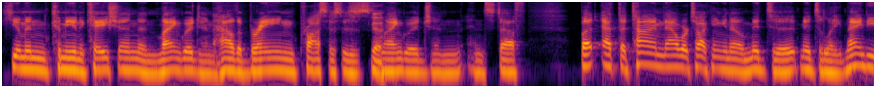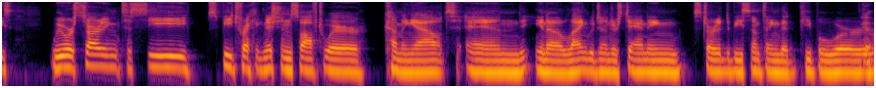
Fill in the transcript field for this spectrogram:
human communication and language and how the brain processes Yeah. language and and stuff. But at the time, now we're talking, you know, mid to mid to late '90s we were starting to see speech recognition software coming out and you know language understanding started to be something that people were Yeah.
